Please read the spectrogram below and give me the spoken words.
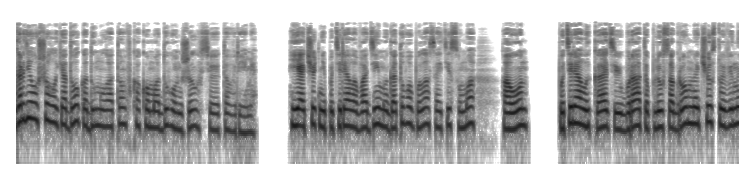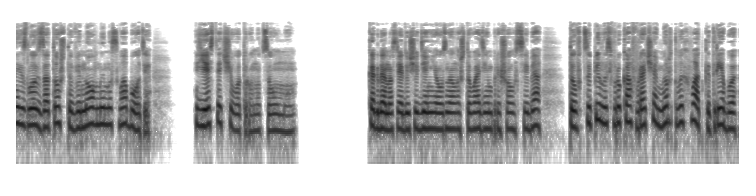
Гордей ушел, я долго думала о том, в каком аду он жил все это время. Я чуть не потеряла Вадима и готова была сойти с ума, а он потерял и Катю, и брата, плюс огромное чувство вины и злость за то, что виновный на свободе. Есть от чего тронуться умом. Когда на следующий день я узнала, что Вадим пришел в себя, то вцепилась в рукав врача мертвой хваткой, требуя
